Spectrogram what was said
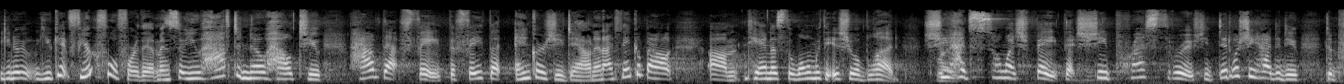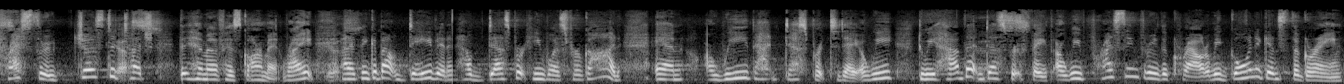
you know, you get fearful for them. And so you have to know how to have that faith, the faith that anchors you down. And I think about um, Candace, the woman with the issue of blood. She had so much faith that she pressed through. She did what she had to do to press through just to Yes. touch the hem of his garment, right? Yes. And I think about David and how desperate he was for God. And are we that desperate today? Are we, do we have that desperate faith? Are we pressing through the crowd? Are we going against the grain?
